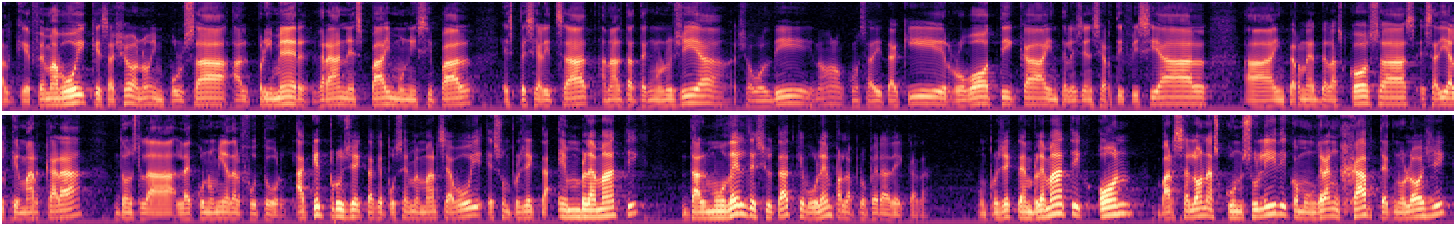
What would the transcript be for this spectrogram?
el que fem avui, que és això, no? impulsar el primer gran espai municipal especialitzat en alta tecnologia, això vol dir, no? com s'ha dit aquí, robòtica, intel·ligència artificial, eh, internet de les coses, és a dir, el que marcarà doncs, l'economia del futur. Aquest projecte que posem en marxa avui és un projecte emblemàtic del model de ciutat que volem per la propera dècada. Un projecte emblemàtic on Barcelona es consolidi com un gran hub tecnològic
